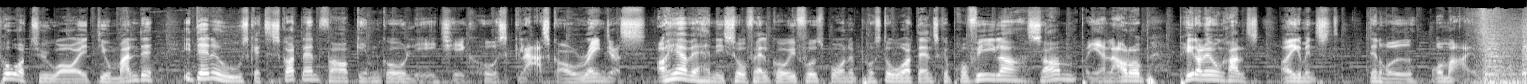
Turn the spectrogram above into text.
22-årige Diomande i denne uge skal til Skotland for at gennemgå lægetjek hos Glasgow Rangers. Og her vil han i så fald gå i fodsporene på store danske profiler som Brian Laudrup, Peter Løvenkrantz og ikke mindst den røde Romario.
